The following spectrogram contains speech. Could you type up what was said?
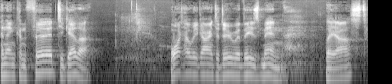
and then conferred together. What are we going to do with these men? They asked.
